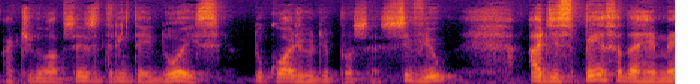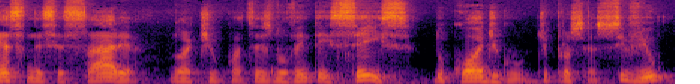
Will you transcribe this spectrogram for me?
artigo 932 do Código de Processo Civil, a dispensa da remessa necessária, no artigo 496 do Código de Processo Civil,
